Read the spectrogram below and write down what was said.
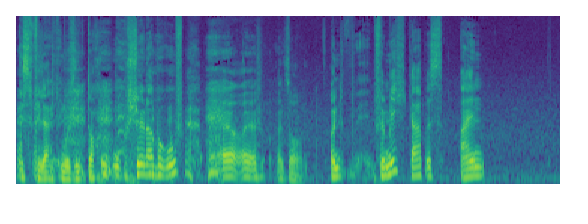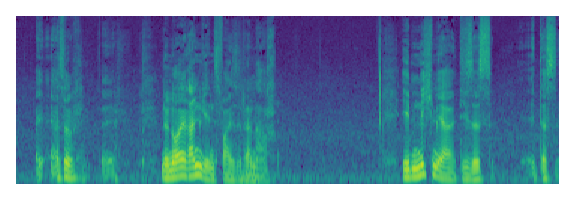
ist vielleicht Musik doch ein schöner Beruf? Äh, äh, und so. Und für mich gab es ein, also eine neue Herangehensweise danach. Eben nicht mehr dieses, das,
